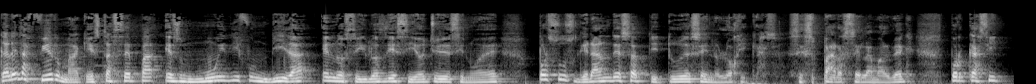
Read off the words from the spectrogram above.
Galet afirma que esta cepa es muy difundida en los siglos XVIII y XIX por sus grandes aptitudes enológicas. Se esparce la Malbec por casi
